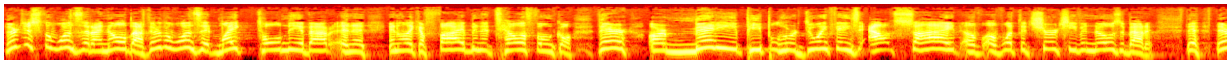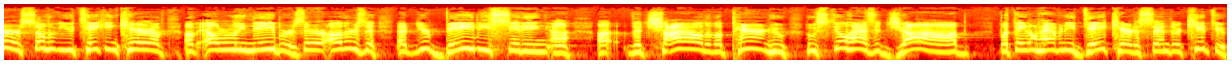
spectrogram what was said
they're just the ones that I know about. They're the ones that Mike told me about in, a, in like a five minute telephone call. There are many people who are doing things outside of, of what the church even knows about it. There, there are some of you taking care of, of elderly neighbors. There are others that, that you're babysitting uh, uh, the child of a parent who, who still has a job but they don't have any daycare to send their kid to.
